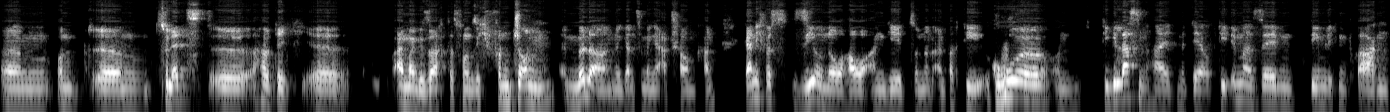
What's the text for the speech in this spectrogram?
Ähm, und ähm, zuletzt äh, hatte ich äh, einmal gesagt, dass man sich von John Müller eine ganze Menge abschauen kann. Gar nicht was SEO-Know-how angeht, sondern einfach die Ruhe und die Gelassenheit, mit der auf die immer selben dämlichen Fragen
